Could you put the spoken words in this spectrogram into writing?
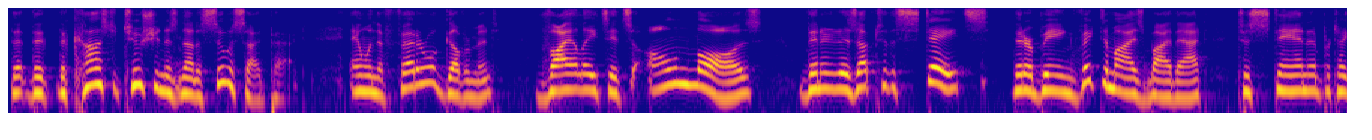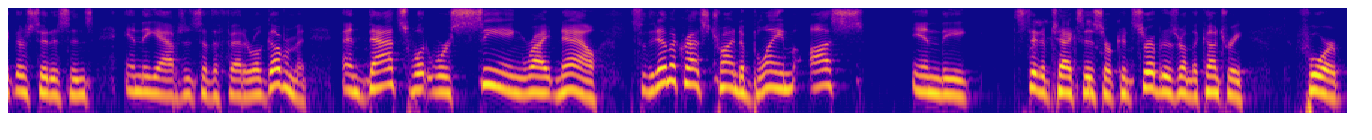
the, the, the Constitution is not a suicide pact. And when the federal government violates its own laws, then it is up to the states that are being victimized by that to stand and protect their citizens in the absence of the federal government. And that's what we're seeing right now. So the Democrats trying to blame us in the state of Texas or conservatives around the country for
